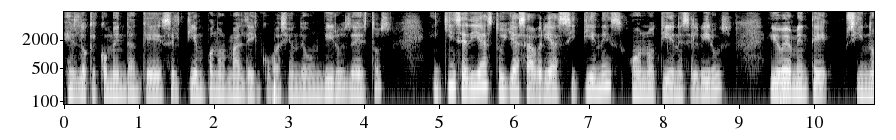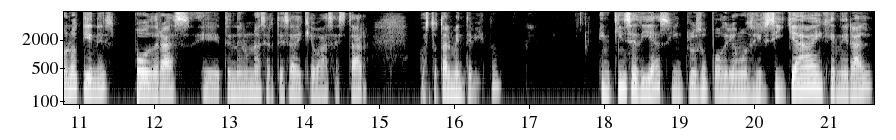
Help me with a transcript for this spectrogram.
es lo que comentan que es el tiempo normal de incubación de un virus de estos, en 15 días tú ya sabrías si tienes o no tienes el virus y obviamente si no lo tienes podrás eh, tener una certeza de que vas a estar pues totalmente bien. En 15 días incluso podríamos decir si ya en general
